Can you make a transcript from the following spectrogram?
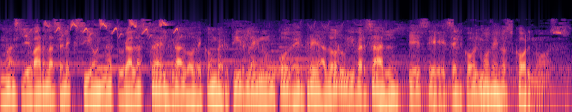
Mas llevar la selección natural hasta el grado de convertirla en un poder creador universal, ese es el colmo de los colmos.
